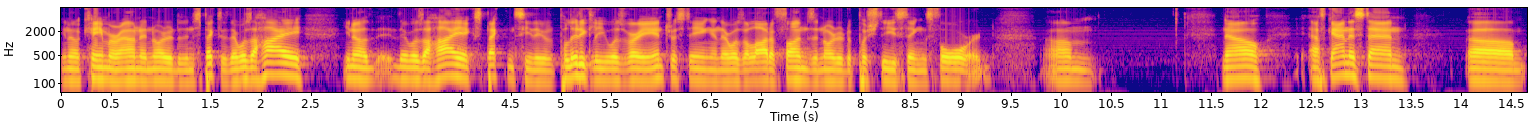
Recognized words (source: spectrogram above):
you know came around in order to inspect it. There was a high you know there was a high expectancy. There, politically, it was very interesting, and there was a lot of funds in order to push these things forward. Um, now, Afghanistan. Um,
